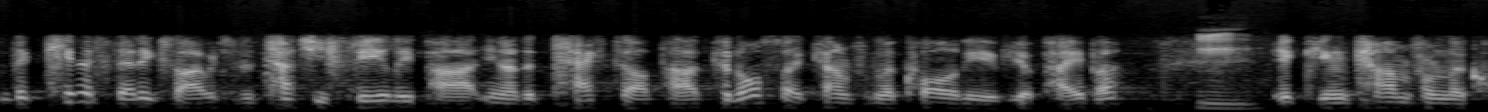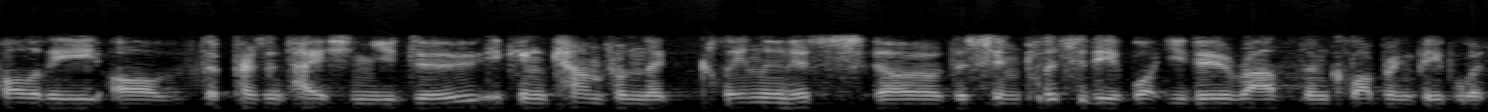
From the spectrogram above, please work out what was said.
The kinesthetic side, which is the touchy feely part, you know, the tactile part, can also come from the quality of your paper. Mm. It can come from the quality of the presentation you do. It can come from the cleanliness or the simplicity of what you do rather than clobbering people with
